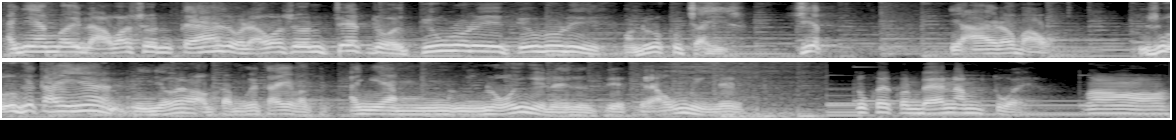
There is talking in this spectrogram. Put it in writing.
anh em ơi đào bá sơn té rồi đào bá sơn chết rồi cứu nó đi cứu nó đi. Mà nước nó chảy giết thì ai đó bảo giữ cái tay nhá. Thì nhớ họ cầm cái tay và anh em nối người này thì kéo mình lên. Lúc ấy con bé 5 tuổi nó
